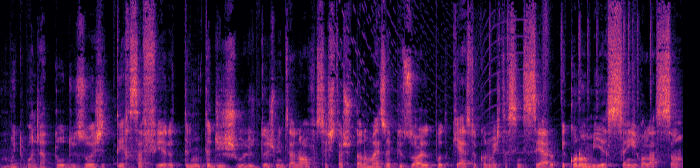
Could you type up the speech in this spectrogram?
Muito bom dia a todos. Hoje, terça-feira, 30 de julho de 2019, você está escutando mais um episódio do podcast Economista Sincero, Economia sem enrolação.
